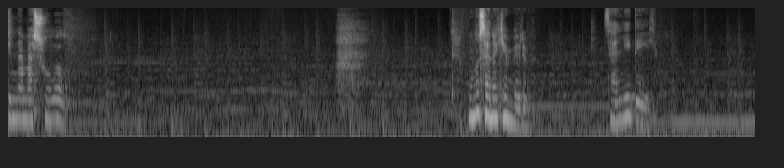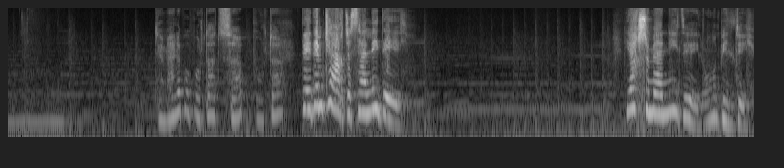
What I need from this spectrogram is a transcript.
İşinlə məşğul ol. Bunu sənə kim verib? Sənlik deyil. Deməli bu burdadırsa, burada. Dedim ki, Ağca sənlik deyil. Yaxşı mənlik deyil, onu bildik.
